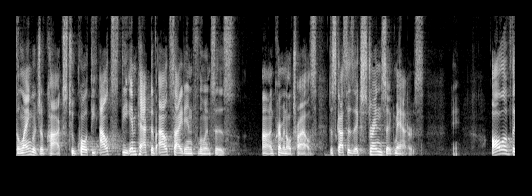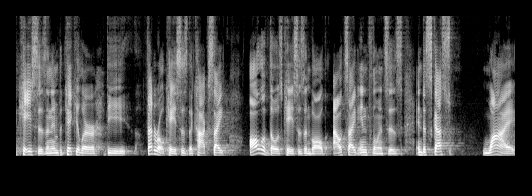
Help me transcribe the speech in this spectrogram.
the language of Cox, to quote, the, outs, the impact of outside influences on criminal trials, discusses extrinsic matters. Okay. All of the cases, and in particular the federal cases that Cox cite, all of those cases involve outside influences and discuss why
